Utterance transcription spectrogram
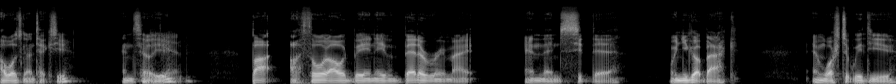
I was going to text you and tell you, but I thought I would be an even better roommate and then sit there when you got back and watched it with you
